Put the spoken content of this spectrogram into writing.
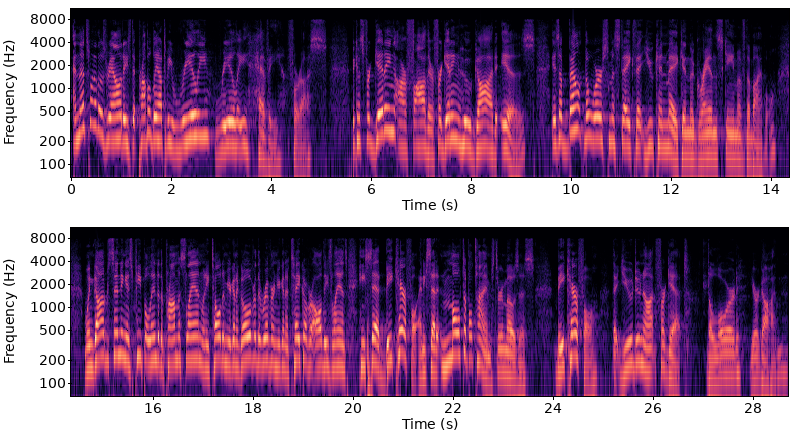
And that's one of those realities that probably ought to be really, really heavy for us. Because forgetting our Father, forgetting who God is, is about the worst mistake that you can make in the grand scheme of the Bible. When God was sending his people into the promised land, when he told them, You're going to go over the river and you're going to take over all these lands, he said, Be careful. And he said it multiple times through Moses Be careful that you do not forget the Lord your God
